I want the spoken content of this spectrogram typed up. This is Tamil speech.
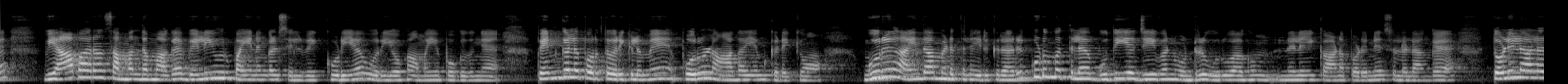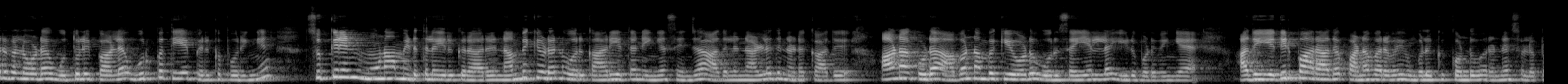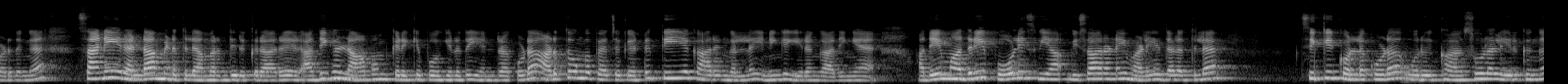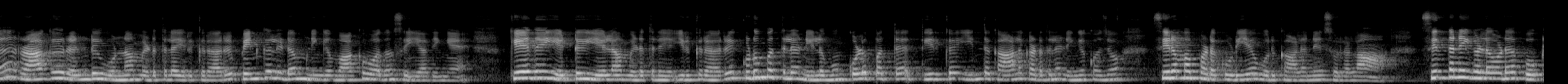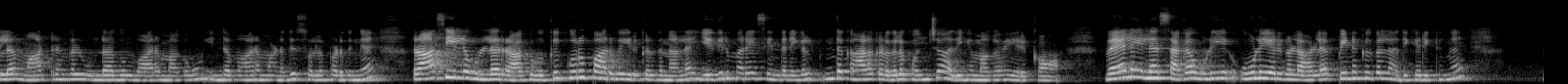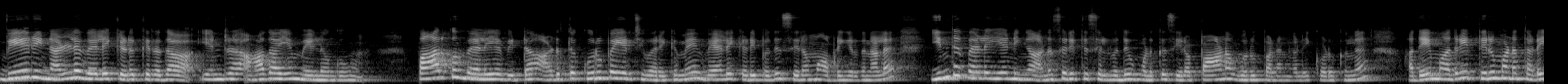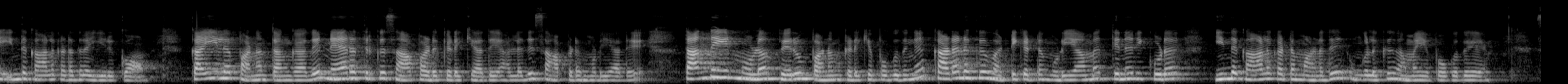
வியாபாரம் சம்பந்தமாக வெளியூர் பயணங்கள் செல்வக்கூடிய ஒரு யோகம் அமைய போகுதுங்க. பெண்களை பொறுத்த வரைக்குமே பொருள் ஆதாயம் கிடைக்கும். குரு ஐந்தாம் இடத்துல இருக்கிறாரு. குடும்பத்தில் புதிய ஜீவன் ஒன்று உருவாகும் நிலை காணப்படும்னே சொல்லலாங்க. தொழிலாளர்களோட ஒத்துழைப்பால் உற்பத்தியை பெருக்க போகிறீங்க சுக்கிரன் மூணாம் இடத்துல இருக்கிறாரு. நம்பிக்கையுடன் ஒரு காரியத்தை நீங்கள் செஞ்சால் அதில் நல்லது நடக்காது. ஆனால் கூட அவநம்பிக்கையோடு ஒரு செயலில் ஈடுபடுவீங்க. அது எதிர்பாராத பணவரவை உங்களுக்கு கொண்டு வரும்னு சொல்லப்படுதுங்க. சனி ரெண்டாம் இடத்துல அமர்ந்திருக்கிறாரு. அதிக லாபம் கிடைக்க போகிறது என்றால் கூட அடுத்தவங்க பேச்சை கேட்டு தீய காரங்களில் நீங்கள் இறங்காதீங்க. அதே மாதிரி போலீஸ் வியா விசாரணை வலைதளத்தில் சிக்கிக்கொள்ளக்கூட ஒரு க சூழல் இருக்குங்க. ராகு ரெண்டு ஒன்றாம் இடத்துல இருக்கிறாரு. பெண்களிடம் நீங்கள் வாக்குவாதம் செய்யாதீங்க. கேது எட்டு ஏழாம் இடத்துல இருக்கிறாரு. குடும்பத்தில் நிலவும் குழப்பத்தை தீர்க்க இந்த காலகட்டத்தில் நீங்கள் கொஞ்சம் சிரமப்படக்கூடிய ஒரு காலனே சொல்லலாம். சிந்தனைகளோட போக்கில் மாற்றங்கள் உண்டாகும் வாரமாகவும் இந்த வாரமானது சொல்லப்படுதுங்க. ராசியில் உள்ள ராகுவுக்கு குறு பார்வை இருக்கிறதுனால எதிர்மறை சிந்தனைகள் இந்த காலகட்டத்தில் கொஞ்சம் அதிகமாகவே இருக்கும். வேலையில் சக ஊழிய ஊழியர்களால் பிணக்குகள் அதிகரிக்குங்க. வேறு நல்ல வேலை கிடைக்கிறதா என்ற ஆதாயம் மேலோங்கும். பார்க்கும் வேலையை விட்டால் அடுத்த குறுப்பெயர்ச்சி வரைக்குமே வேலை கிடைப்பது சிரமம் அப்படிங்கிறதுனால இந்த வேலையை நீங்கள் அனுசரித்து செல்வது உங்களுக்கு சிறப்பான ஒரு பலன்களை கொடுக்குங்க. அதே மாதிரி திருமண தடை இந்த காலகட்டத்தில் இருக்கும். கையில் பணம் தங்காது நேரத்திற்கு சாப்பாடு கிடைக்காது அல்லது சாப்பிட முடியாது. தந்தையின் மூலம் பெரும் பணம் கிடைக்க போகுதுங்க. கடனுக்கு வட்டி கட்ட முடியாமல் திணறி கூட இந்த காலகட்டமானது உங்களுக்கு அமைய போகுது.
